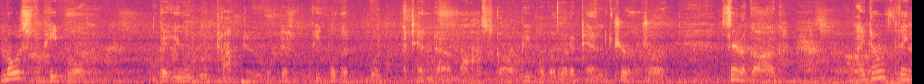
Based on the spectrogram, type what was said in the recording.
most people that you would talk to, just people that would attend a mosque or people that would attend church or synagogue, I don't think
